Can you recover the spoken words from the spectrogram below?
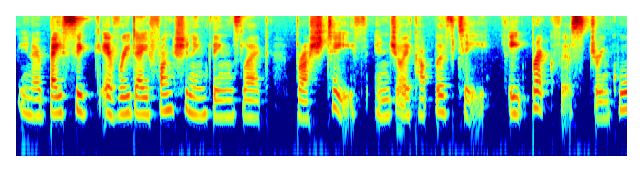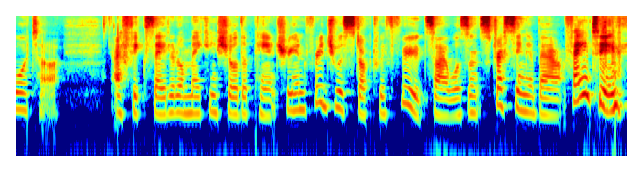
you know, basic everyday functioning things like brush teeth, enjoy a cup of tea, eat breakfast, drink water. I fixated on making sure the pantry and fridge was stocked with food so I wasn't stressing about fainting.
